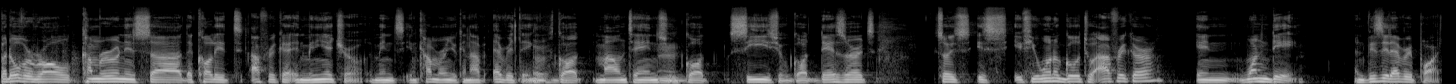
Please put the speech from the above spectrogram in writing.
But overall, Cameroon is uh, they call it Africa in miniature. It means in Cameroon you can have everything. You've mm. got mountains, you've mm. got seas, you've got deserts. So it's, it's if you want to go to Africa in one day and visit every part,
